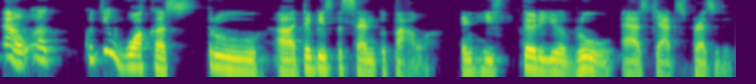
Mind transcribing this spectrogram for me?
Now, uh, could you walk us through uh, ascent to power in his 30 year rule as Chad's president?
